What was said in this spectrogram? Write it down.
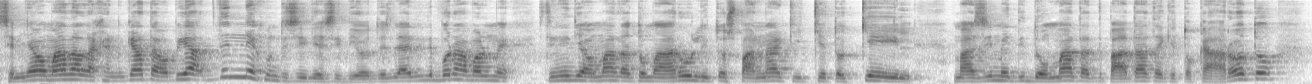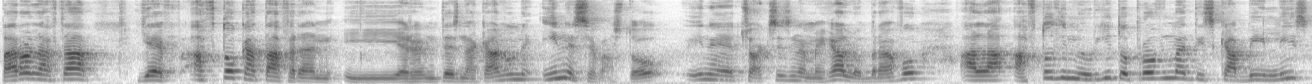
σε μια ομάδα λαχανικά τα οποία δεν έχουν τις ίδιες ιδιότητες. Δηλαδή δεν μπορούμε να βάλουμε στην ίδια ομάδα το μαρούλι, το σπανάκι και το κέιλ μαζί με την ντομάτα, την πατάτα και το καρότο. Παρ' όλα αυτά, για αυτό κατάφεραν οι ερευνητές να κάνουν. Είναι σεβαστό, είναι, του αξίζει ένα μεγάλο μπράβο, αλλά αυτό δημιουργεί το πρόβλημα της καμπύλης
